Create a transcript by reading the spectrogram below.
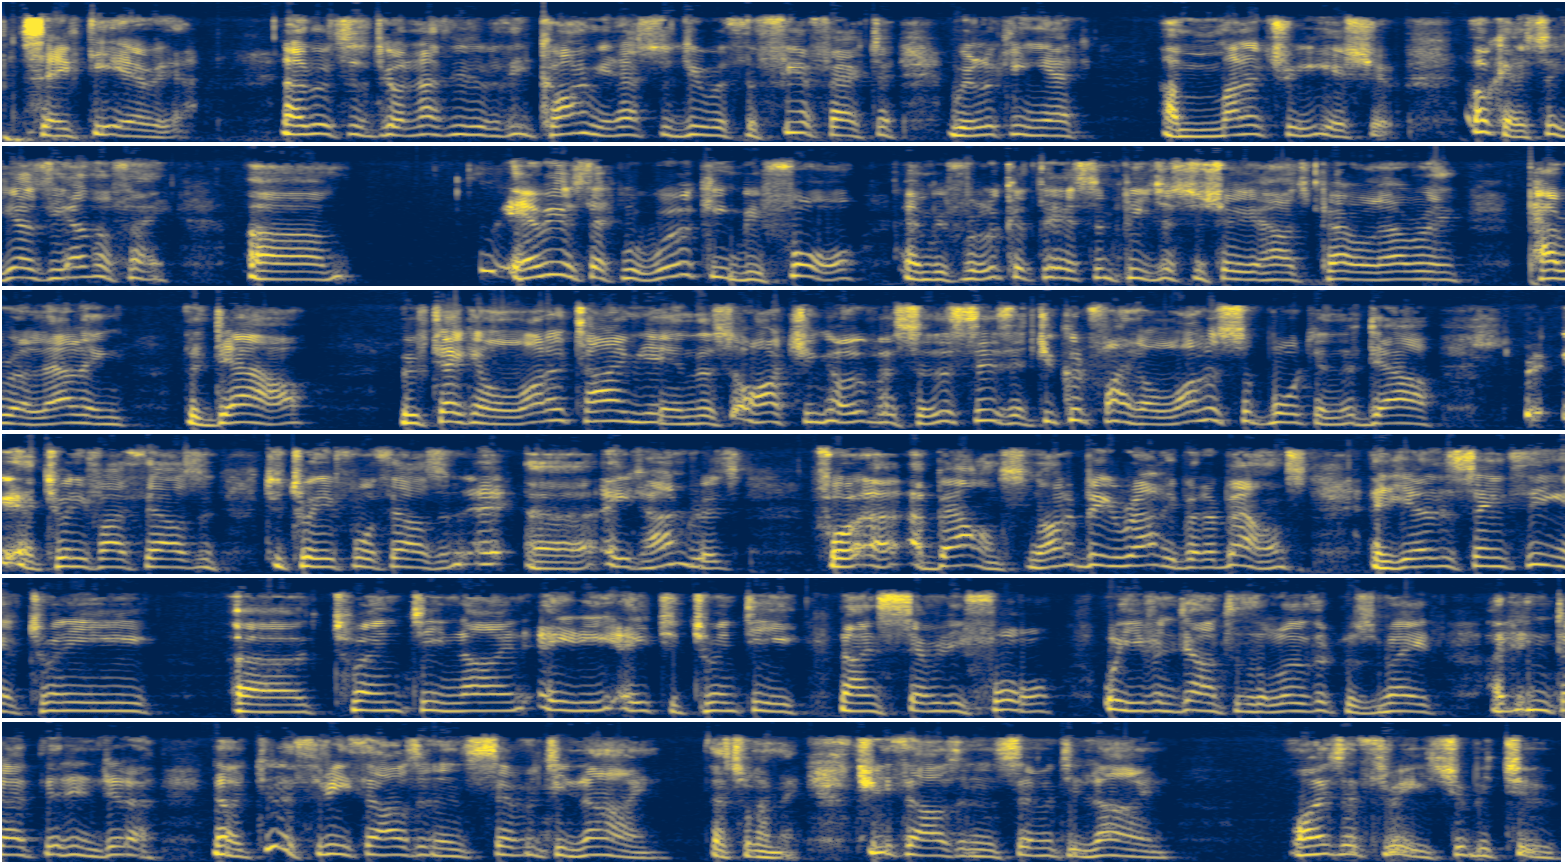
safety area. Other words, it's got nothing to do with the economy. It has to do with the fear factor. We're looking at a monetary issue. Okay, so here's the other thing. Um, areas that were working before, and if we look at the S&P just to show you how it's paralleling, paralleling the Dow, We've taken a lot of time here in this arching over. So this says that you could find a lot of support in the Dow at 25,000 to 24,800s for a, a, bounce, not a big rally, but a bounce. And here the same thing at 20, uh, 2988 to 2974, or even down to the low that was made. I didn't type that in, did I? No, 3079. That's what I meant. 3079. Why is it three? It should be two.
